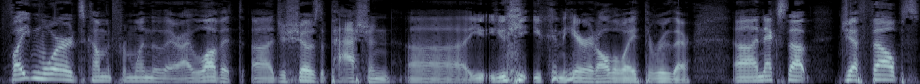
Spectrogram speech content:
Fighting words coming from Linda there. I love it. Uh, just shows the passion. Uh, you, you, you can hear it all the way through there. Uh, next up, Jeff Phelps.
